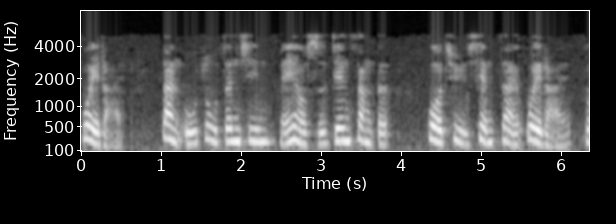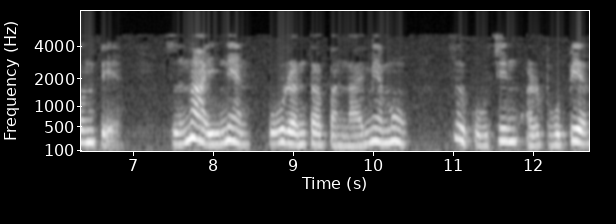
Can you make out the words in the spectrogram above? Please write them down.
未来，但无助真心没有时间上的过去、现在、未来分别，只那一念。无人的本来面目，自古今而不变，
